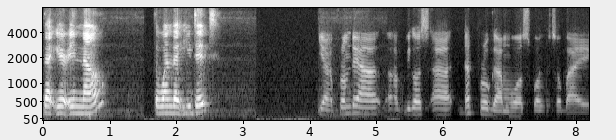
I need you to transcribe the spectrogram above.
that you're in now, the one that you did? Yeah, from there, uh, because uh, that program was sponsored by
